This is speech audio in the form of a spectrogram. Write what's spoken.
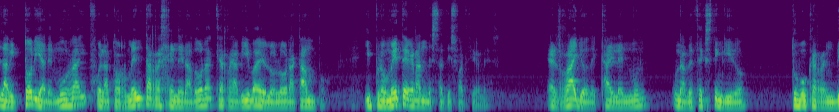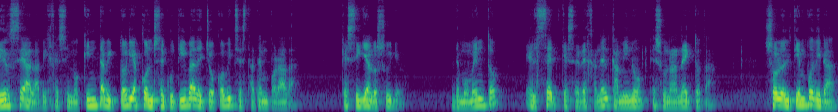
La victoria de Murray fue la tormenta regeneradora que reaviva el olor a campo y promete grandes satisfacciones. El rayo de Kyle Edmund, una vez extinguido, tuvo que rendirse a la vigésimo quinta victoria consecutiva de Djokovic esta temporada, que sigue a lo suyo. De momento, el set que se deja en el camino es una anécdota. Solo el tiempo dirá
